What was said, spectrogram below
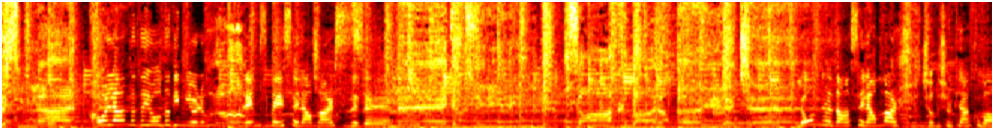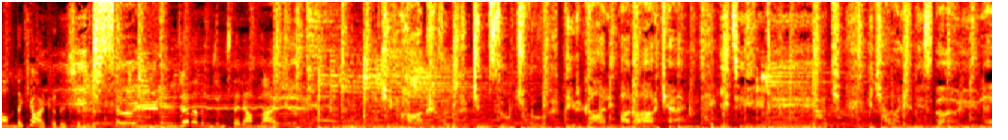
Resimler Hollanda'da yolda dinliyorum. Remzi Bey selamlar size de. halde Londra'dan selamlar. Çalışırken kulağımdaki arkadaşım. Söyle Gülcan Hanımcığım selamlar. kim haklı kim suçlu Bir galip ararken yitirdik Hikayemiz böyle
